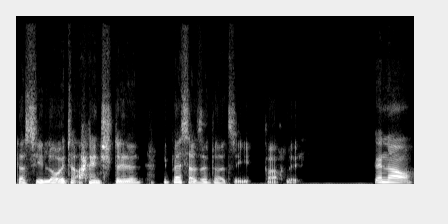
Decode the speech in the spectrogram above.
dass sie Leute einstellen, die besser sind als sie fachlich. Genau.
